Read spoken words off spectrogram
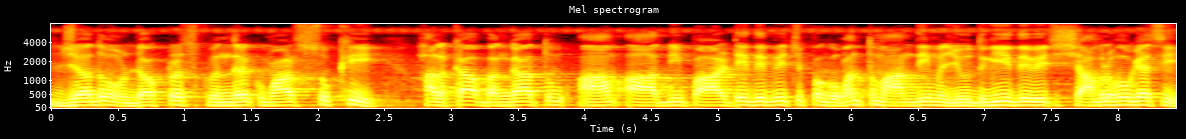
ਜਦੋਂ ਡਾਕਟਰ ਸੁਖਵਿੰਦਰ ਕੁਮਾਰ ਸੁਖੀ ਹਲਕਾ ਬੰਗਾ ਤੋਂ ਆਮ ਆਦਮੀ ਪਾਰਟੀ ਦੇ ਵਿੱਚ ਭਗਵੰਤ ਮਾਨ ਦੀ ਮੌਜੂਦਗੀ ਦੇ ਵਿੱਚ ਸ਼ਾਮਲ ਹੋ ਗਿਆ ਸੀ,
